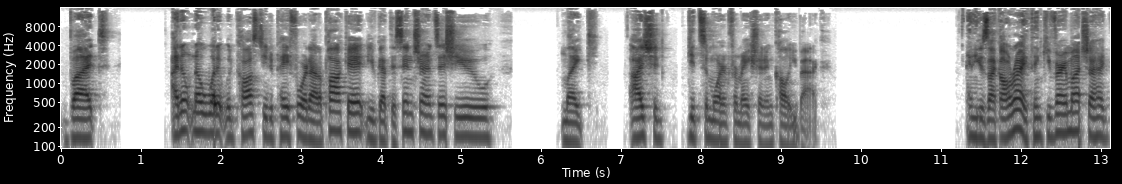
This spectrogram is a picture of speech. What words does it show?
but I don't know what it would cost you to pay for it out of pocket. You've got this insurance issue. Like, I should get some more information and call you back. And he was like, All right, thank you very much. I, had,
